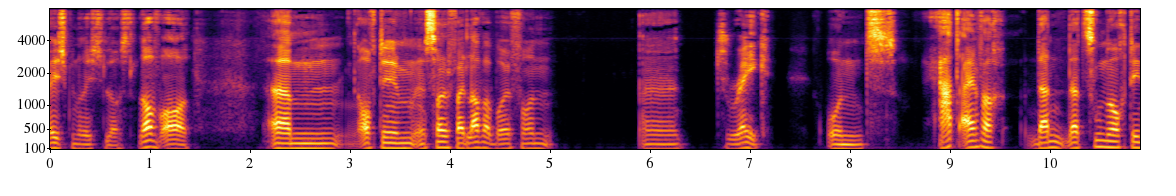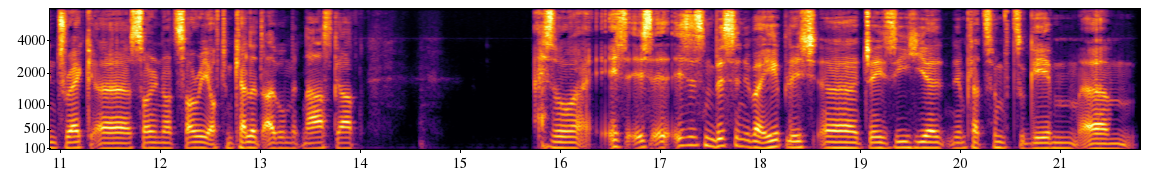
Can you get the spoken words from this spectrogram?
Ich bin richtig lost. Love All. Ähm, auf dem Certified Lover Boy von äh, Drake. Und er hat einfach dann dazu noch den Track äh, Sorry Not Sorry auf dem Khaled-Album mit Nas gehabt. Also ist, ist, ist es ein bisschen überheblich, äh, Jay-Z hier den Platz 5 zu geben. Ähm,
